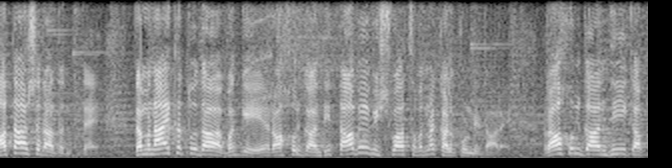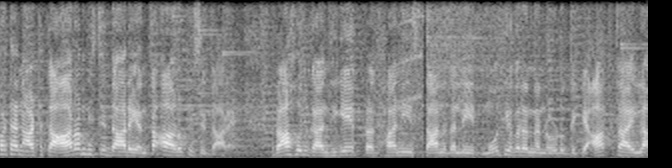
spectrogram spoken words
ಹತಾಶರಾದಂತಿದೆ. ತಮ್ಮ ನಾಯಕತ್ವದ ಬಗ್ಗೆ ರಾಹುಲ್ ಗಾಂಧಿ ತಾವೇ ವಿಶ್ವಾಸವನ್ನು ಕಳ್ಕೊಂಡಿದ್ದಾರೆ. ರಾಹುಲ್ ಗಾಂಧಿ ಕಪಟ ನಾಟಕ ಆರಂಭಿಸಿದ್ದಾರೆ ಅಂತ ಆರೋಪಿಸಿದ್ದಾರೆ. ರಾಹುಲ್ ಗಾಂಧಿಗೆ ಪ್ರಧಾನಿ ಸ್ಥಾನದಲ್ಲಿ ಮೋದಿಯವರನ್ನು ನೋಡೋದಕ್ಕೆ ಆಗ್ತಾ ಇಲ್ಲ.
